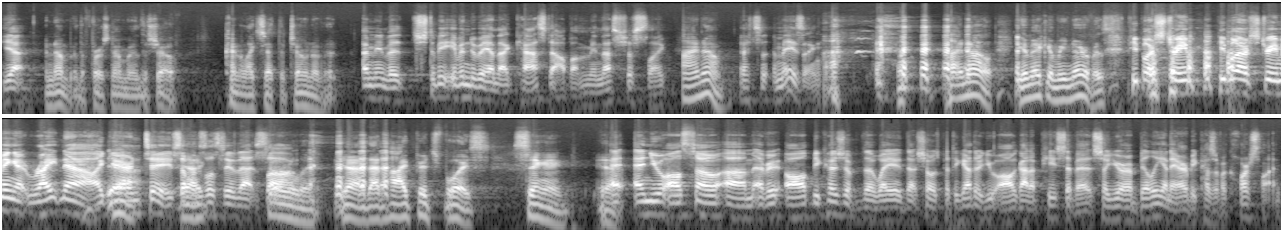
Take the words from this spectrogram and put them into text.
Yeah. a number, the first number of the show. Kind of like set the tone of it. I mean, but just to be even to be on that cast album. I mean, that's just like I know. that's amazing. I know. You're making me nervous. People are stream. people are streaming it right now. I guarantee someone's Yeah, listening to that song. Totally. Yeah, that high pitched voice singing. Yeah. A- And you also, um, every all because of the way that show was put together, you all got a piece of it. So you're a billionaire because of a Chorus Line.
